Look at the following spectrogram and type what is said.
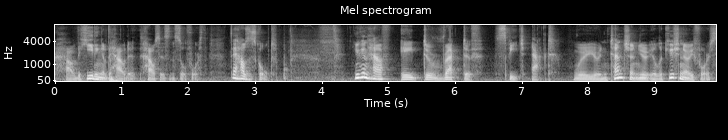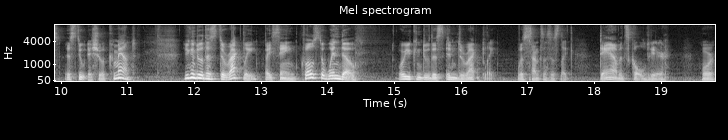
how the heating of the house is and so forth. The house is cold. You can have a directive speech act where your intention, your illocutionary force, is to issue a command. You can do this directly by saying close the window, or you can do this indirectly with sentences like damn it's cold here or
